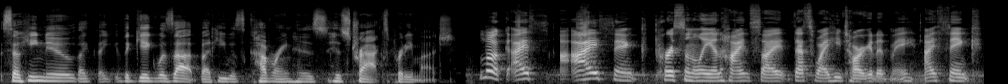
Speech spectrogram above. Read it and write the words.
So he knew like the, the gig was up, but he was covering his his tracks pretty much. Look, I th- I think personally, in hindsight, that's why he targeted me. I think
